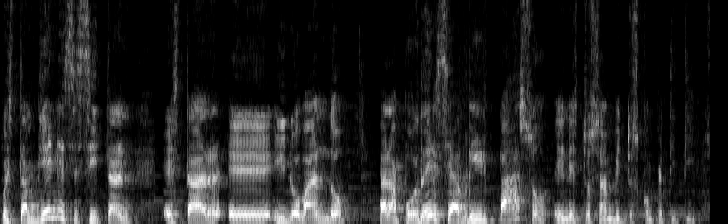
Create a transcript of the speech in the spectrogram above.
pues también necesitan estar eh, innovando para poderse abrir paso en estos ámbitos competitivos.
